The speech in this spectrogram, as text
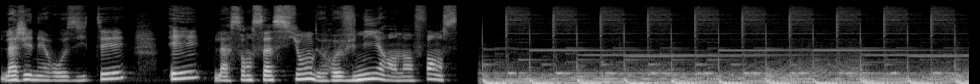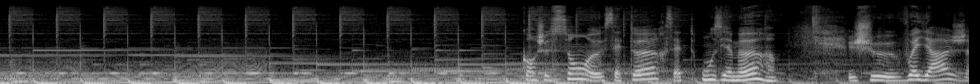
la générosité et la sensation de revenir en enfance. Quand je sens euh, cette heure, cette onzième heure, je voyage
